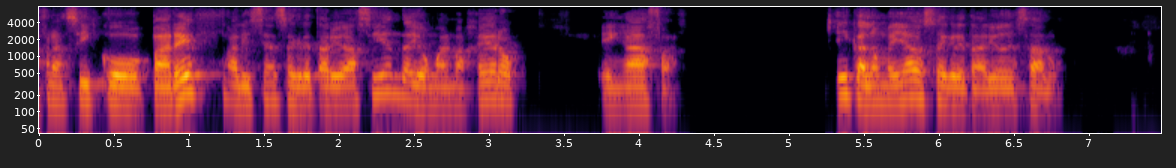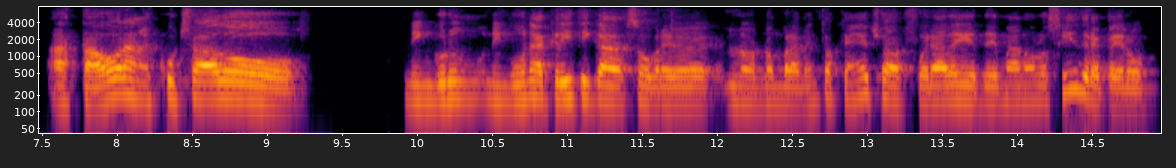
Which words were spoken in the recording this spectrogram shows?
Francisco Pared, a licencia secretario de Hacienda, y Omar Majero en AFA. Y Carlos Mellado, secretario de Salud. Hasta ahora no he escuchado ninguna crítica sobre los nombramientos que han hecho afuera de, de Manolo Sidre, pero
